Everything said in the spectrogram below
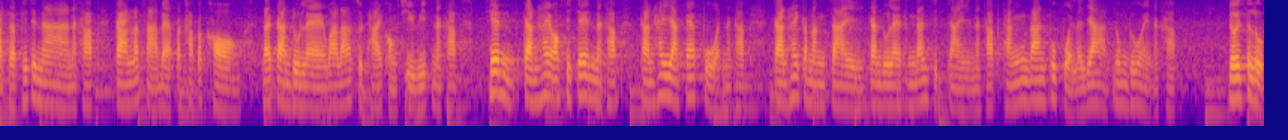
าจจะพิจารณานะครับ การรักษาแบบประคับประคอง และการดูแลวาระสุดท้ายของชีวิตนะครับ เช่น การให้ออกซิเจนนะครับ การให้ยาแก้ปวดนะครับ การให้กำลังใจ การดูแลทางด้านจิตใจนะครับ ทั้งด้านผู้ป่วยและญาติร่วมด้วยนะครับ โดยสรุป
